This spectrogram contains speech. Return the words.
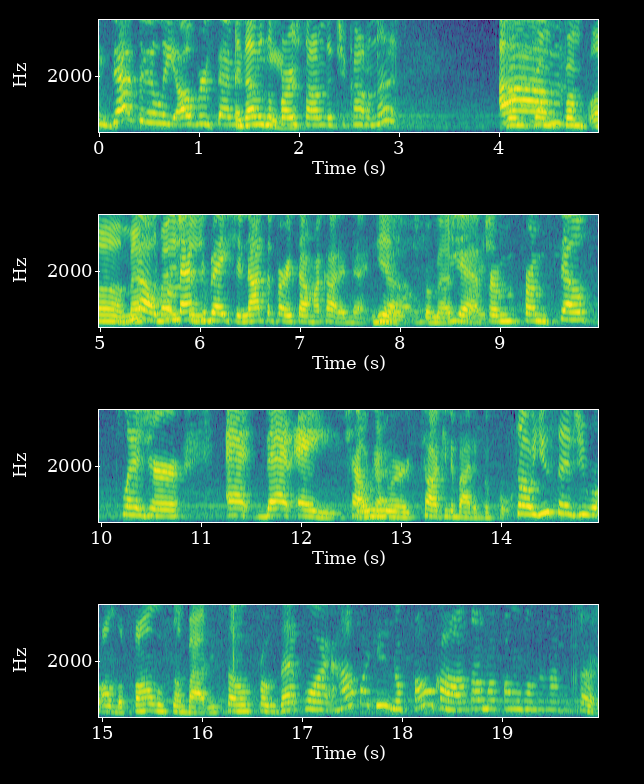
17. Definitely over 17. And that was the first time that you caught a nut from Um, from from uh, No, from masturbation. Not the first time I caught a nut. Yes, no. from Yeah, from from self pleasure at that age. How we were talking about it before. So you said you were on the phone with somebody. So from that point, how am I getting a phone call? I thought my phone was on do not disturb.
